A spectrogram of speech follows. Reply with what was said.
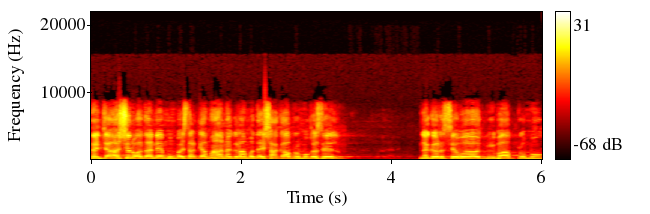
त्यांच्या आशीर्वादाने मुंबईसारख्या महानगरामध्ये शाखा प्रमुख असेल नगरसेवक विभाग प्रमुख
